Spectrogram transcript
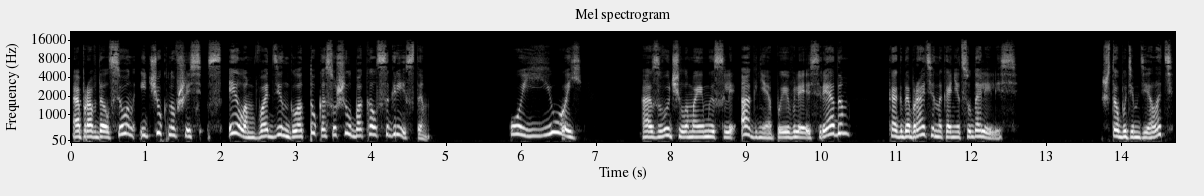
Оправдался он и, чукнувшись с Элом, в один глоток осушил бокал с игристым. «Ой-ой!» — озвучила мои мысли Агния, появляясь рядом, когда братья наконец удалились. «Что будем делать?»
